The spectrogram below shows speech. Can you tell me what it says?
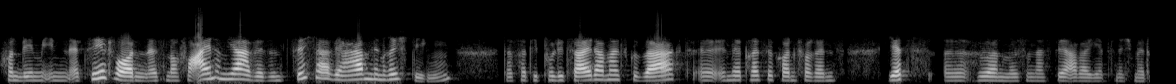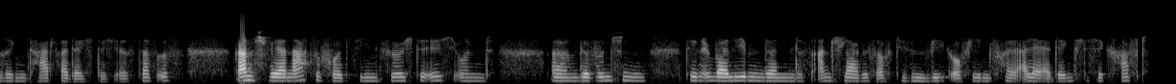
von dem Ihnen erzählt worden ist, noch vor einem Jahr, wir sind sicher, wir haben den richtigen. Das hat die Polizei damals gesagt äh, in der Pressekonferenz. Jetzt äh, hören müssen, dass der aber jetzt nicht mehr dringend tatverdächtig ist. Das ist ganz schwer nachzuvollziehen, fürchte ich. Und äh, wir wünschen den Überlebenden des Anschlages auf diesem Weg auf jeden Fall alle erdenkliche Kraft,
